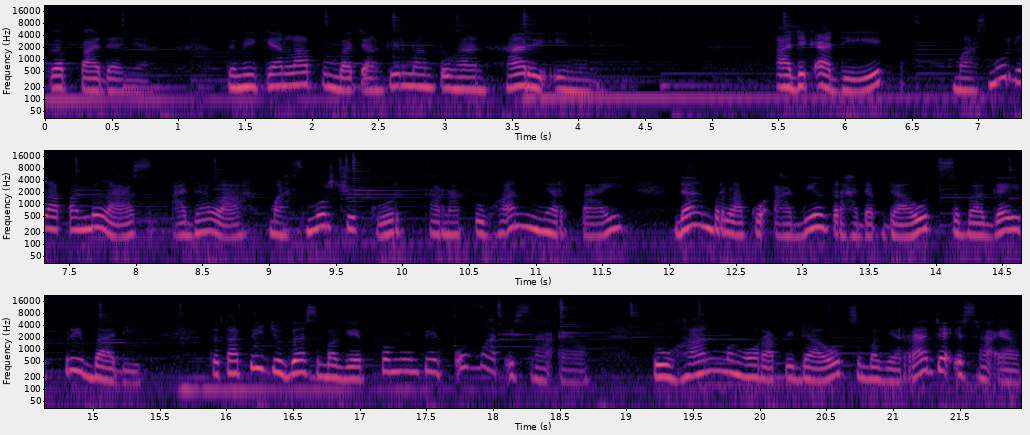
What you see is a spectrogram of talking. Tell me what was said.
kepadanya. Demikianlah pembacaan firman Tuhan hari ini. Adik-adik, Mazmur 18 adalah Mazmur syukur karena Tuhan menyertai dan berlaku adil terhadap Daud sebagai pribadi, tetapi juga sebagai pemimpin umat Israel. Tuhan mengurapi Daud sebagai raja Israel,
